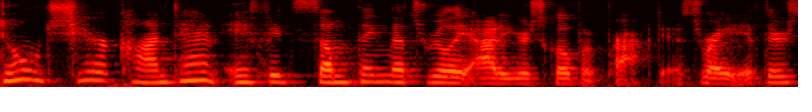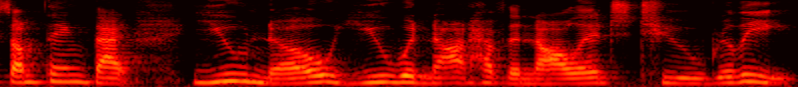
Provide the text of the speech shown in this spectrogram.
don't share content if it's something that's really out of your scope of practice, right? If there's something that you know you would not have the knowledge to really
